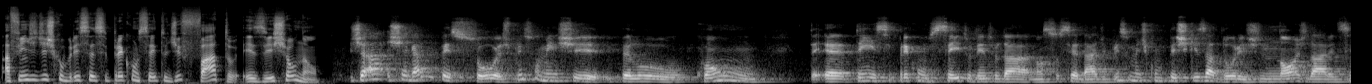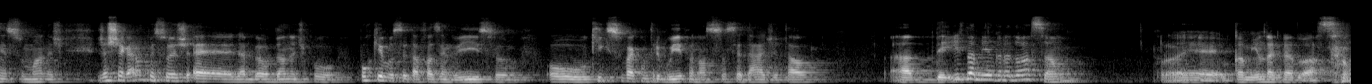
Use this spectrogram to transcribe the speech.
a fim de descobrir se esse preconceito de fato existe ou não. Já chegaram pessoas, principalmente pelo quão é, tem esse preconceito dentro da nossa sociedade, principalmente com pesquisadores, nós da área de ciências humanas, já chegaram pessoas é, abordando, tipo, por que você está fazendo isso? Ou o que isso vai contribuir para a nossa sociedade e tal? Ah, desde a minha graduação, é, o caminho da graduação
